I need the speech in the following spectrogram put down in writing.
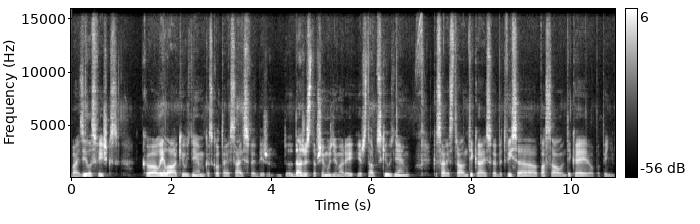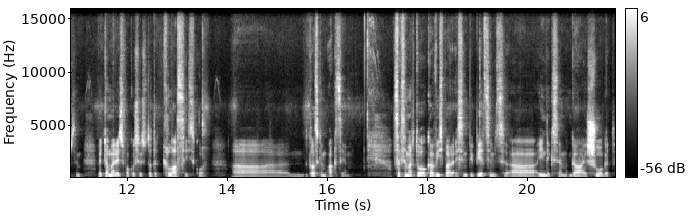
vai zilas fiškas, ka lielākie uzņēmumi, kas kotējas ASV bieži. Daži starp šiem uzņēmumiem arī ir starptautiskie uzņēmumi, kas arī strādā ne tikai ASV, bet visā pasaulē, ne tikai Eiropā. Bet tomēr es fokusēju uz tādu klasisko klasiskām akcijām. Sāksim ar to, ka vispār SP 500 uh, indeksam gāja šogad.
